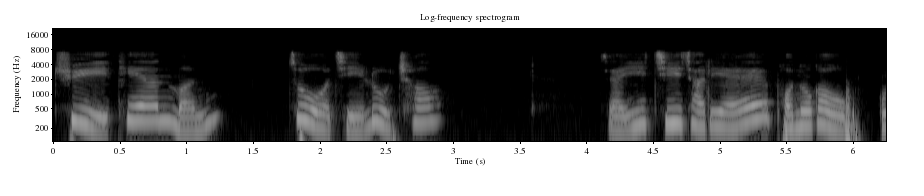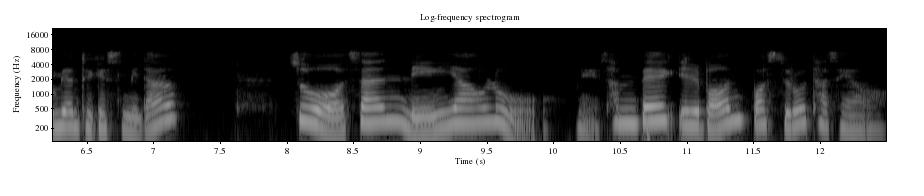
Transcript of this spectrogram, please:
취 티안먼 조 지루처 자, 이 지 자리에 번호가 오, 면 되겠습니다. 쪼301루 네, 301번 버스로 타세요.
